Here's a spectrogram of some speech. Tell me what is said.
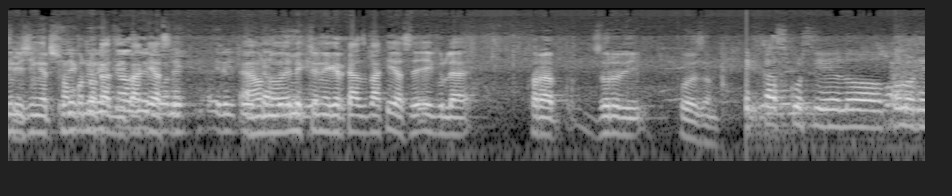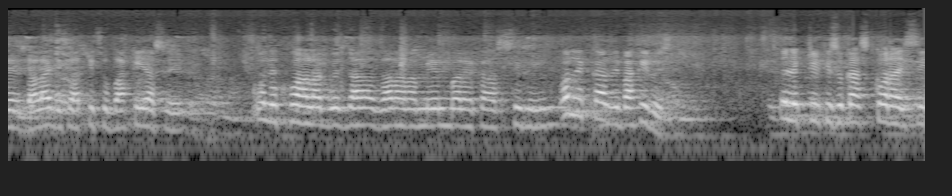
ফিনিশিং এর সম্পূর্ণ কাজ বাকি আছে। এখনও। ইলেকট্রনিকের কাজ বাকি আছে এগুলা করার জরুরি প্রয়োজন। কাজ করছি হলো পলটের ঢালাই দিছে আর কিছু বাকি আছে। অনেক খোয়া লাগবে যা- যারা মেম্বারের কাজ সিলিং অনেক কাজই বাকি রয়েছে। ইলেকট্রিক কিছু কাজ করাইছি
